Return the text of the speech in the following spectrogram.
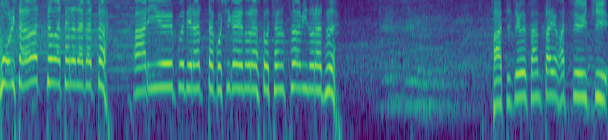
ゴールしたあっと渡らなかった。アリウープ狙った越谷のラストチャンスは実らず。83対81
